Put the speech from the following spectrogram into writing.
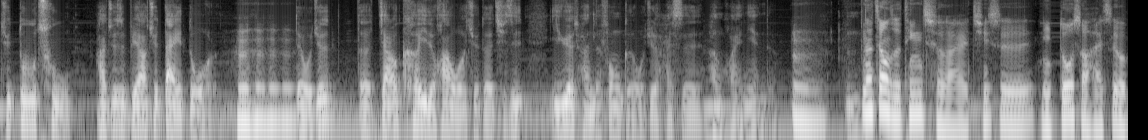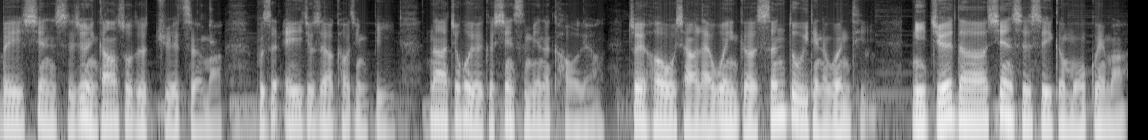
去督促。他就是不要去怠惰了。对，我觉得，假如可以的话，我觉得其实以乐团的风格，我觉得还是很怀念的。嗯嗯，那这样子听起来，其实你多少还是有被现实，就是你刚刚说的抉择嘛，不是 A 就是要靠近 B，那就会有一个现实面的考量。最后，我想要来问一个深度一点的问题：你觉得现实是一个魔鬼吗？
